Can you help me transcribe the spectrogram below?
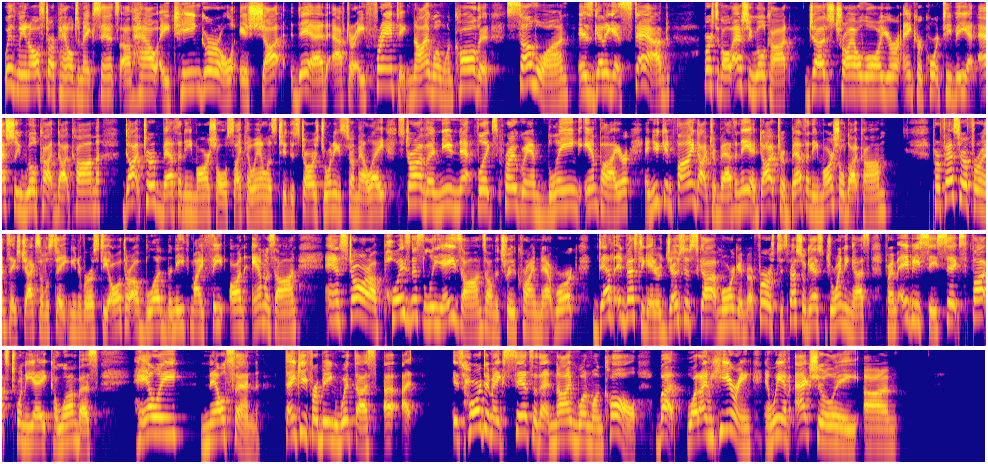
with me an all-star panel to make sense of how a teen girl is shot dead after a frantic 911 call that someone is going to get stabbed. First of all, Ashley Wilcott, judge, trial lawyer, anchor court TV at ashleywilcott.com. Dr. Bethany Marshall, psychoanalyst to the stars, joining us from LA, star of a new Netflix program, Bling Empire. And you can find Dr. Bethany at drbethanymarshall.com. Professor of Forensics, Jacksonville State University, author of Blood Beneath My Feet on Amazon, and star of Poisonous Liaisons on the True Crime Network, death investigator Joseph Scott Morgan. But first, a special guest joining us from ABC 6, Fox 28, Columbus, Haley Nelson. Thank you for being with us. Uh, I, it's hard to make sense of that 911 call, but what I'm hearing, and we have actually um,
